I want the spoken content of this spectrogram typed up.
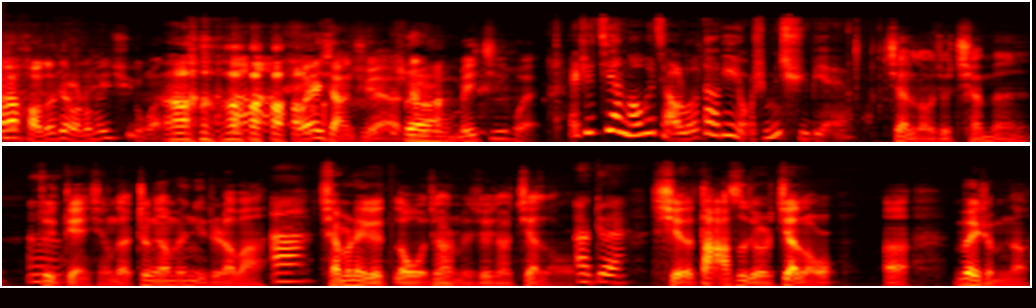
还有好多地儿我都没去过呢，啊，我也想去，但是我没机会。哎，这箭楼和角楼到底有什么区别呀？箭楼就前门嗯最典型的正阳门，你知道吧？啊前面那个楼叫什么？就叫箭楼，啊，对，写的大字就是箭楼啊。为什么呢？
